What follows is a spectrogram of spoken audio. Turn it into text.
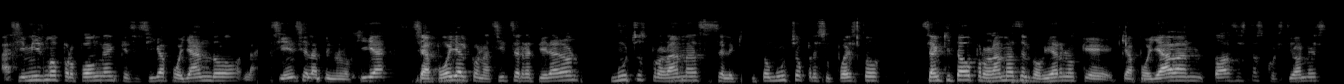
asimismo propongan que se siga apoyando la ciencia, la tecnología, se apoya el CONACIT, se retiraron muchos programas, se le quitó mucho presupuesto, se han quitado programas del gobierno que, que apoyaban todas estas cuestiones,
